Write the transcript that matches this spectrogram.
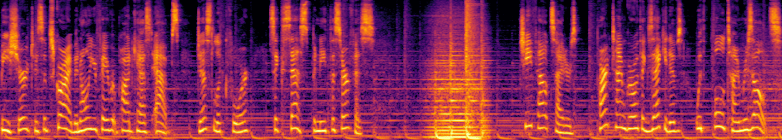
Be sure to subscribe in all your favorite podcast apps. Just look for Success Beneath the Surface. Chief Outsiders, part time growth executives with full time results.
